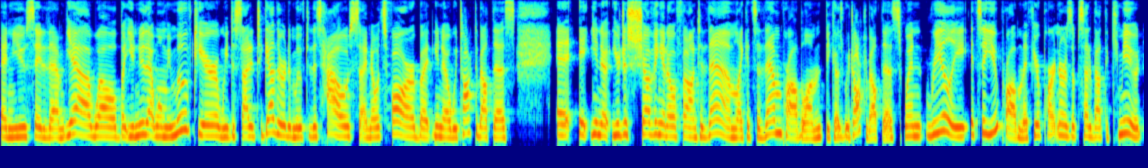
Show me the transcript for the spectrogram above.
and you say to them, Yeah, well, but you knew that when we moved here and we decided together to move to this house. I know it's far, but, you know, we talked about this. It, it, you know, you're just shoving it off onto them like it's a them problem because we talked about this, when really it's a you problem. If your partner is upset about the commute,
